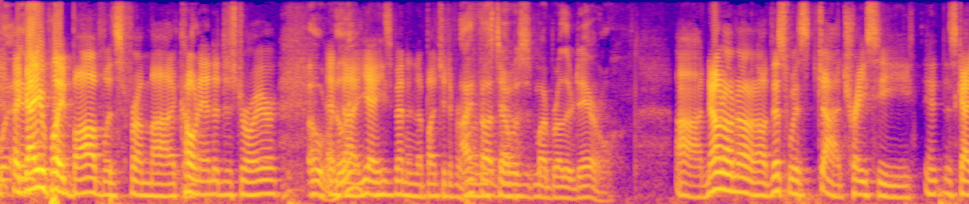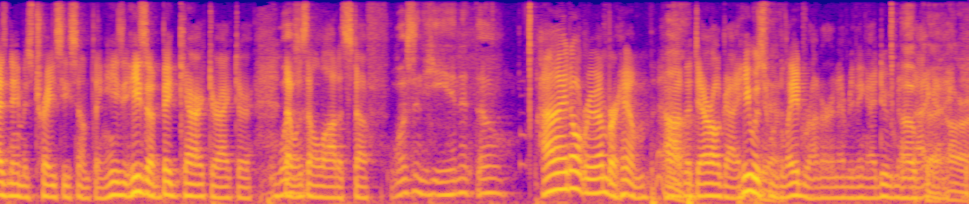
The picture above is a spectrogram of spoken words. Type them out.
Well, the guy who played Bob was from uh, Conan the Destroyer. Oh, And, uh, really? yeah, he's been in a bunch of different. I movies thought that too. was my brother Daryl. Uh, no, no, no, no. This was uh, Tracey. this guy's name is Tracey something. He's he's a big character actor that Was in a lot of stuff. Wasn't he in it though? I don't remember him, uh, the Daryl guy. He was from Blade Runner and everything. I do know that Okay, guy. all right.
